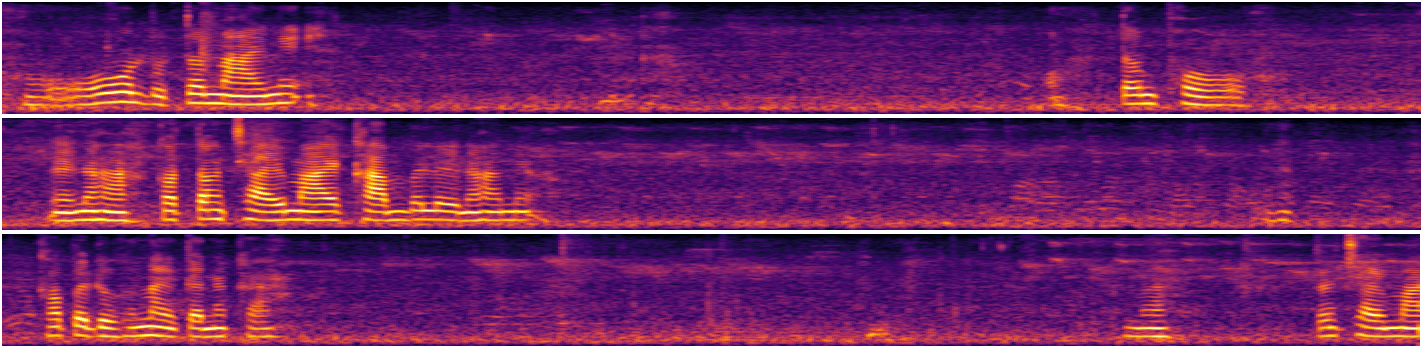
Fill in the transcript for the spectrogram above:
โหลุดต้นไม้นี่ ต้นโพเนี่ยนะคะก็ต้องใช้ไม้ค้ำไปเลยนะคะเนี่ยเข้าไปดูข้างในกันนะคะมาต้องใช้ไม้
